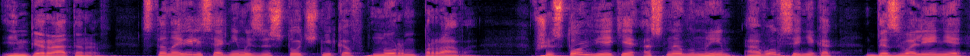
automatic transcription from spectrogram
императоров становились одним из источников норм права, в VI веке основным, а вовсе не как дозволение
